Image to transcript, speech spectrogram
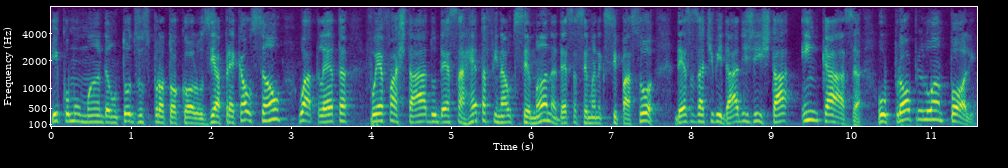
e como mandam todos os protocolos e a precaução, o atleta foi afastado dessa reta final de semana, dessa semana que se passou, dessas atividades de estar em casa. O próprio Luan Poli,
